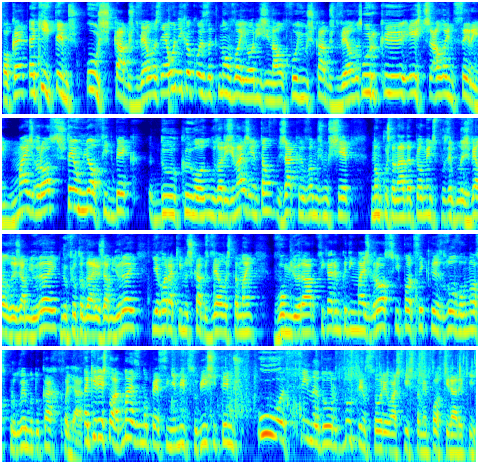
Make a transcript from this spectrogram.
ok? Aqui temos os cabos de velas, é a única coisa que não veio original foi os cabos de velas, porque estes além de serem mais grossos, têm um melhor feedback do que os originais, então já que vamos mexer não custa nada, pelo menos por exemplo nas velas eu já melhorei, no filtro de ar eu já melhorei e agora aqui nos cabos de velas também vou melhorar, ficarem um bocadinho mais grossos e pode ser que resolva o nosso problema do carro falhar. Aqui deste lado mais uma pecinha Mitsubishi, temos o afinador do tensor, eu acho que isto também posso tirar aqui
